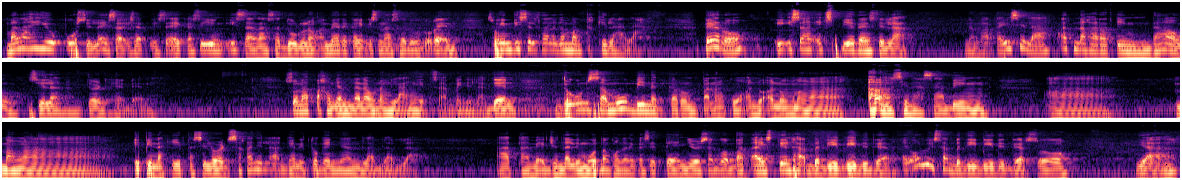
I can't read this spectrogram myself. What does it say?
Malayo po sila isa isa't isa eh, kasi yung isa nasa dulo ng Amerika, yung isa nasa dulo rin. So hindi sila talaga magkakilala. Pero, iisang experience nila, namatay sila at nakarating daw sila ng third heaven. So napakaganda daw ng langit, sabi nila. Then, doon sa movie, nagkaroon pa ng kung ano-anong mga sinasabing ah, mga ipinakita si Lord sa kanila, ganito, ganyan, bla bla bla. At ah, medyo nalimutan ko na rin kasi 10 years ago. But I still have the DVD there. I always have the DVD there. So, yeah.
